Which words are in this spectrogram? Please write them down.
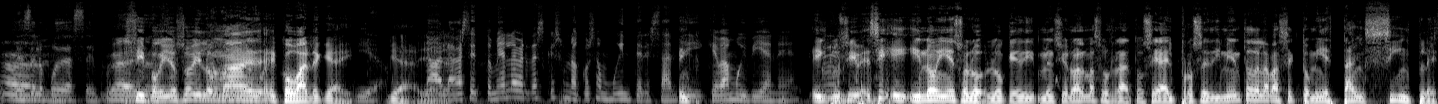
usted se lo puede hacer. porque- Sí, porque yo soy lo más eh, cobarde que hay. Yeah. No, la vasectomía la verdad es que es una cosa muy interesante y que va muy bien, ¿eh? Inclusive, sí, y, y no, y eso, lo, lo que di- mencionó Alma hace un rato, o sea, el procedimiento de la vasectomía es tan simple,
